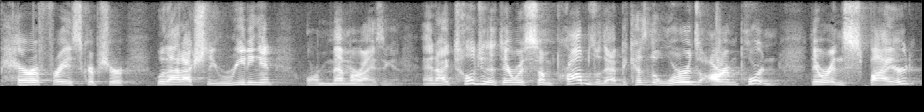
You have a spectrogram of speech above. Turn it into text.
paraphrase Scripture without actually reading it or memorizing it. And I told you that there was some problems with that because the words are important. They were inspired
